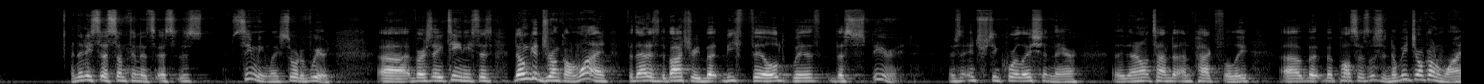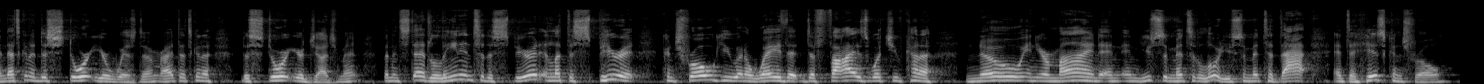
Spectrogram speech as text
And then he says something that's, that's seemingly sort of weird. Uh, verse 18, he says, Don't get drunk on wine, for that is debauchery, but be filled with the Spirit. There's an interesting correlation there that I don't have time to unpack fully. Uh, but, but Paul says, listen, don't be drunk on wine. That's going to distort your wisdom, right? That's going to distort your judgment. But instead, lean into the Spirit and let the Spirit control you in a way that defies what you kind of know in your mind. And, and you submit to the Lord. You submit to that and to His control.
